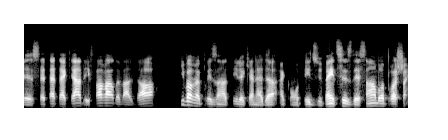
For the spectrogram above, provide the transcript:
euh, cet attaquant des Foreurs de Val d'Or qui va représenter le Canada à compter du 26 décembre prochain.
